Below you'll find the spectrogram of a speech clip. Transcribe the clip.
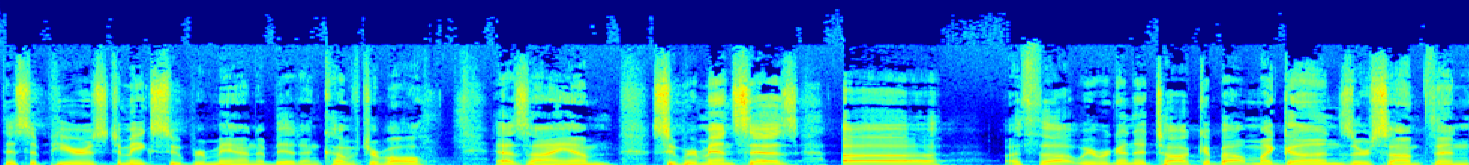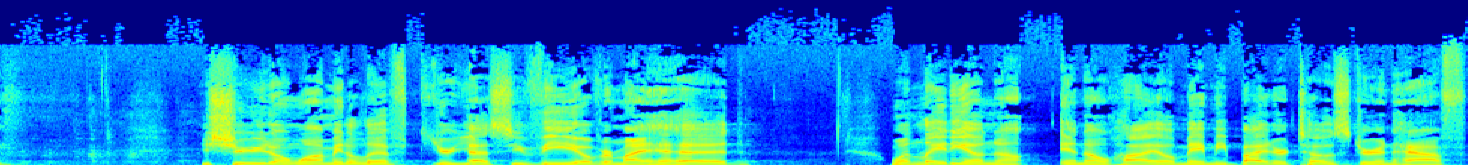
This appears to make Superman a bit uncomfortable, as I am. Superman says, Uh, I thought we were going to talk about my guns or something. You sure you don't want me to lift your SUV over my head? One lady in, Ohio made me bite her toaster in half.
